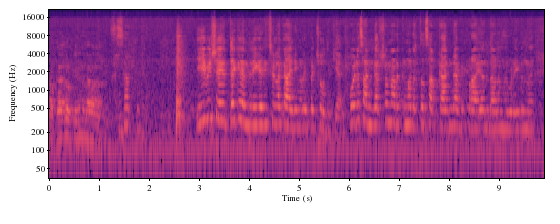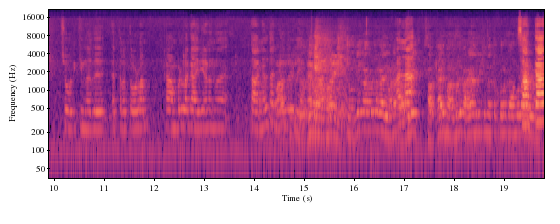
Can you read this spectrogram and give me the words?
സർക്കാരിന്റെ ഒപ്പീനിയൻ എന്താണ് ഈ വിഷയത്തെ കേന്ദ്രീകരിച്ചുള്ള കാര്യങ്ങൾ ഇപ്പൊ ചോദിക്കുക. ഇപ്പൊ ഒരു സംഘർഷം നടക്കുന്നിടത്ത് സർക്കാരിന്റെ അഭിപ്രായം എന്താണെന്ന് ഇവിടെ ഇരുന്ന് ചോദിക്കുന്നത്? എത്രത്തോളം കാമ്പുള്ള കാര്യമാണെന്ന് താങ്കൾ സർക്കാർ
